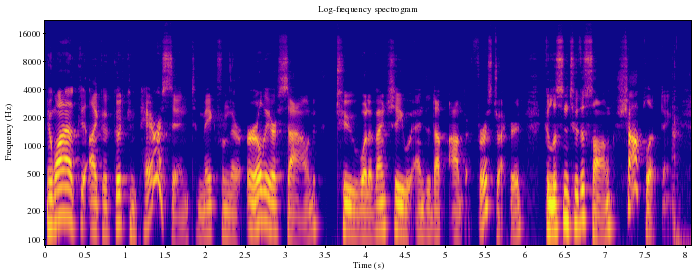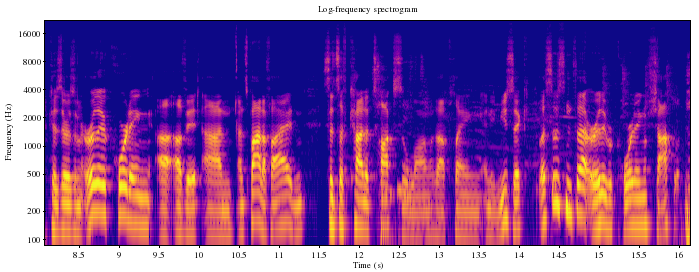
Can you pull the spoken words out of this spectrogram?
You want a, like a good comparison to make from their earlier sound to what eventually ended up on their first record. You could listen to the song "Shoplifting" because there's an early recording uh, of it on on Spotify. And since I've kind of talked so long without playing any music, let's listen to that early recording of "Shoplifting."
